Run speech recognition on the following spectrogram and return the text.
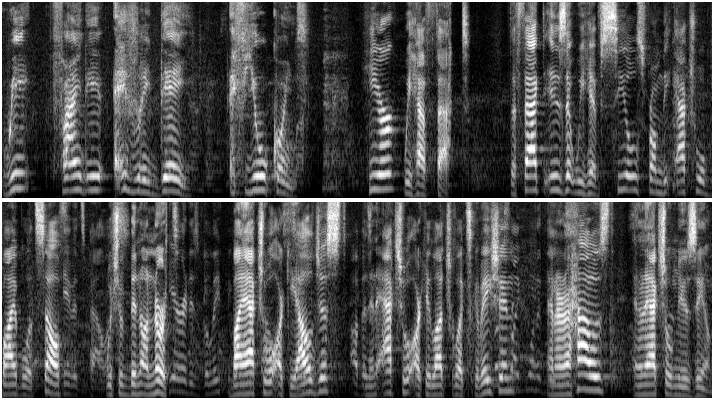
We find here every day a few coins. Here we have fact. The fact is that we have seals from the actual Bible itself, which have been unearthed by actual archaeologists in an actual archaeological excavation and are housed in an actual museum.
